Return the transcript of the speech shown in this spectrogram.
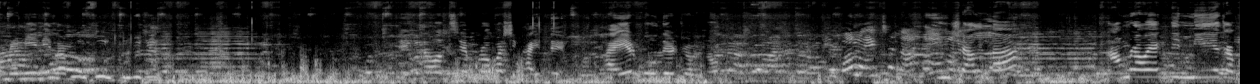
আমরা নিয়ে নিলাম। এগুলো হচ্ছে প্রবাসী ভাইতে ভাইয়ের বউদের জন্য। ইনশাল্লাহ আমরাও একদিন নিয়ে যাব।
